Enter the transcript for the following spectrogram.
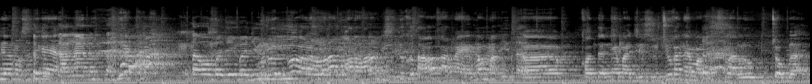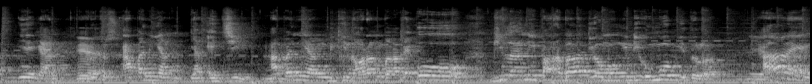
Nggak maksudnya kayak Tangan. Tahu baju-baju Menurut gua orang-orang orang-orang di situ ketawa karena emang eh, kontennya majelis lucu kan emang selalu coba ini kan. Iya. Terus apa nih yang yang edgy? Apa nih yang bikin orang bakal kayak oh gila nih parah banget diomongin di umum gitu loh. Iya. Hal yang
